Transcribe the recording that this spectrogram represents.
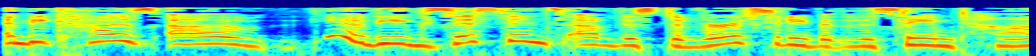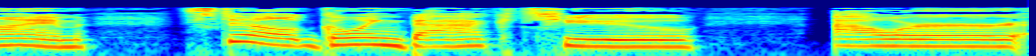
And because of, you know, the existence of this diversity, but at the same time, still going back to our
